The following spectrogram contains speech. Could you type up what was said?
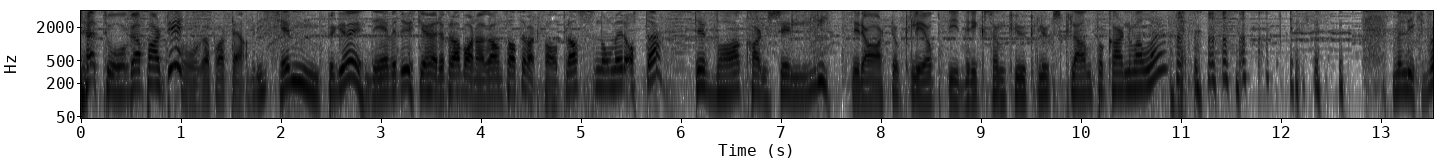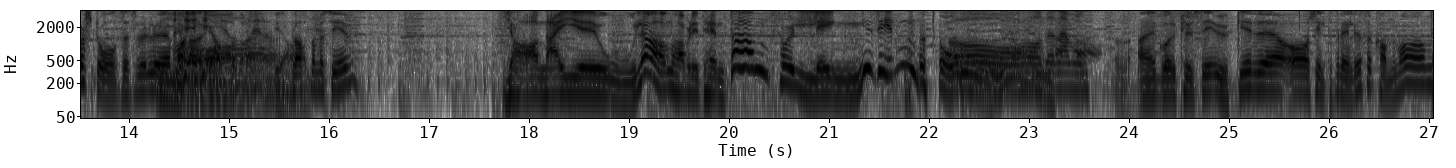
Det er toga-party! Togapart, ja. Det blir kjempegøy. Det vil du ikke høre fra barnehageansatte, i hvert fall. Plass nummer åtte. Det var kanskje litt rart å kle opp Didrik som Ku Klux Klan på karnevalet? Men like forståelsesfull Ja, barnehageansatte. Ja. ja. Plass nummer syv. Ja, nei, Ole han har blitt henta, han, for lenge siden. Å, den er vond. Eh, Går kluss i uker eh, og skilte foreldre, så kan man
